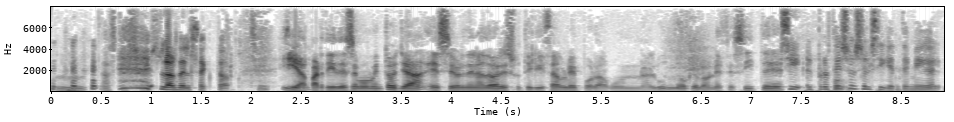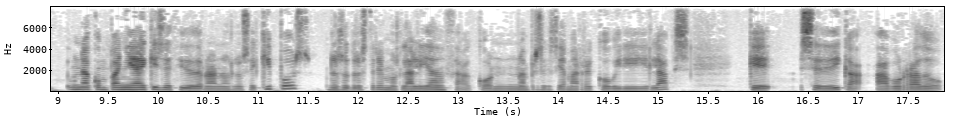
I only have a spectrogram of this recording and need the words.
Uh -huh. los del sector. Sí. Y sí. a partir de ese momento ya ese ordenador es utilizable por algún alumno que lo necesite. Sí, el proceso es el siguiente, Miguel. Una compañía X decide donarnos los equipos. Nosotros tenemos la alianza con una empresa que se llama Recovery Labs que se dedica a borrado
